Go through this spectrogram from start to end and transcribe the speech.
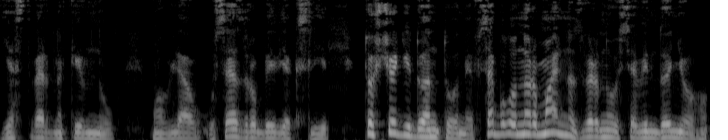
я ствердно кивнув, мовляв, усе зробив як слід. То що, діду Антоне, все було нормально, звернувся він до нього.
